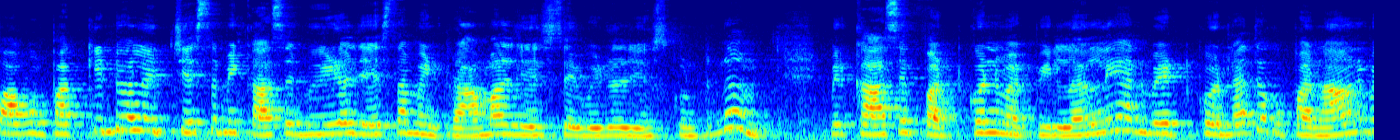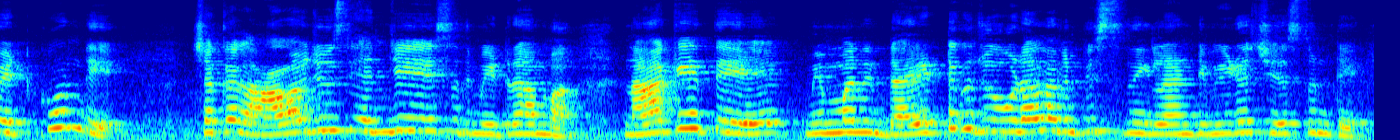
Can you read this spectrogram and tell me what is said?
పాపం పక్కింటి వాళ్ళు ఇచ్చేస్తే మీకు కాసేపు వీడియోలు చేస్తాం మేము డ్రామాలు చేస్తే వీడియోలు చేసుకుంటున్నాం. మీరు కాసేపు పట్టుకోండి మా పిల్లల్ని అని పెట్టుకోండి. లేకపోతే ఒక పనాన్ని పెట్టుకోండి. చక్కగా ఆమె చూసి ఎంజాయ్ చేస్తుంది మీ డ్రామా. నాకైతే మిమ్మల్ని డైరెక్ట్గా చూడాలనిపిస్తుంది ఇలాంటి వీడియోస్ చేస్తుంటే.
